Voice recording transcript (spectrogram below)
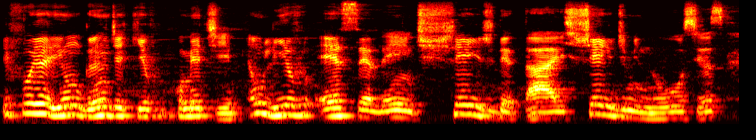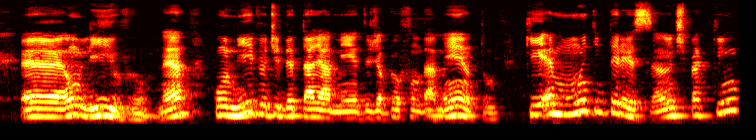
E foi aí um grande equívoco que cometi. É um livro excelente, cheio de detalhes, cheio de minúcias, é um livro né, com nível de detalhamento e de aprofundamento que é muito interessante para quem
